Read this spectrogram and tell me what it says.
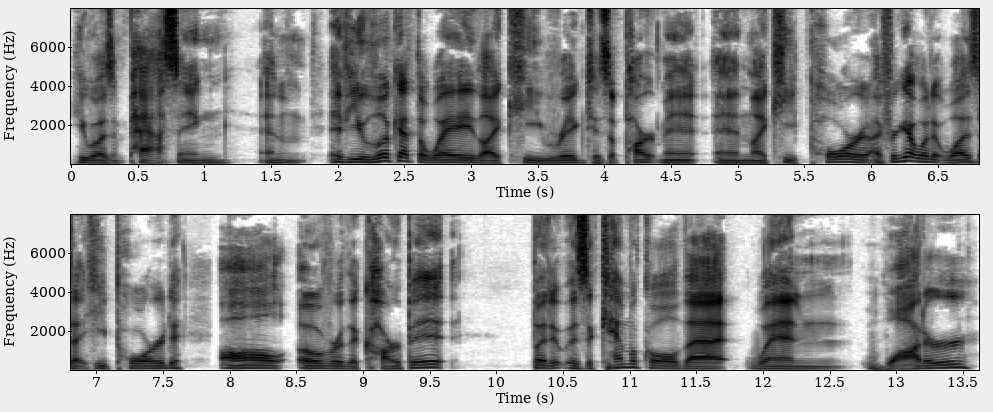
He wasn't passing And if you look at the way like he rigged his apartment and like he poured, I forget what it was that he poured all over the carpet, but it was a chemical that when water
